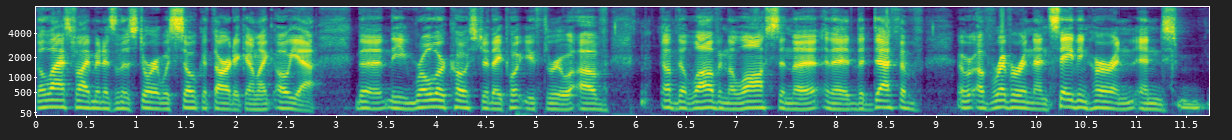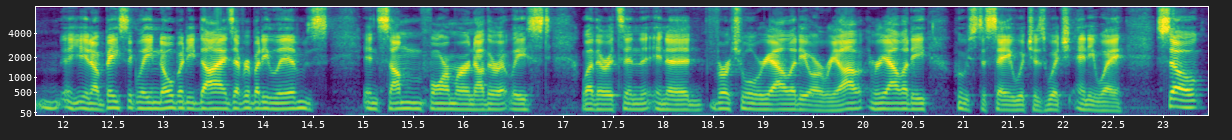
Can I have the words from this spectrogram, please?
the last five minutes of this story was so cathartic. I'm like, oh yeah, the the roller coaster they put you through of of the love and the loss and the the, the death of of River and then saving her and and you know basically nobody dies, everybody lives in some form or another at least, whether it's in in a virtual reality or real, reality. Who's to say which is which anyway? So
